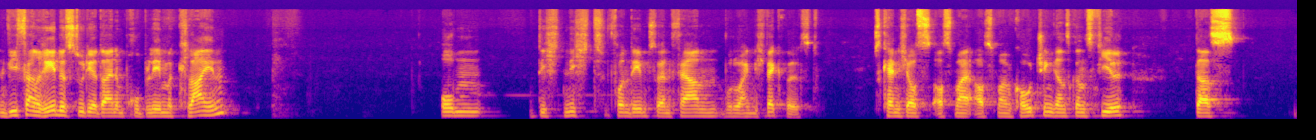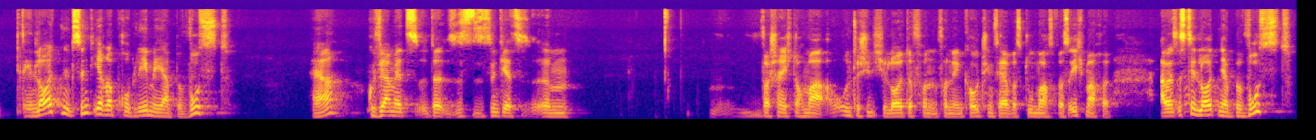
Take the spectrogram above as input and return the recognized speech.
inwiefern redest du dir deine Probleme klein, um dich nicht von dem zu entfernen, wo du eigentlich weg willst? Das kenne ich aus, aus, mein, aus meinem Coaching ganz, ganz viel, dass den Leuten sind ihre Probleme ja bewusst. Ja, gut, wir haben jetzt, das sind jetzt ähm, wahrscheinlich nochmal unterschiedliche Leute von, von den Coachings her, was du machst, was ich mache. Aber es ist den Leuten ja bewusst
